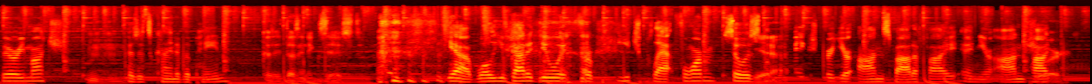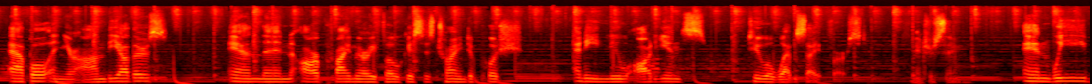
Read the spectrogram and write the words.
very much Because because it's kind of a pain. Because it doesn't exist. Yeah, well, you've got to do it for each platform. So as Yeah. to make sure you're on Spotify and you're on Pod Sure. Apple and you're on the others. And then our primary focus is trying to push any new audience to a website first. Interesting. And we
